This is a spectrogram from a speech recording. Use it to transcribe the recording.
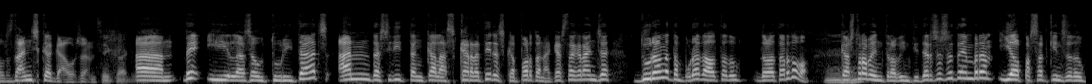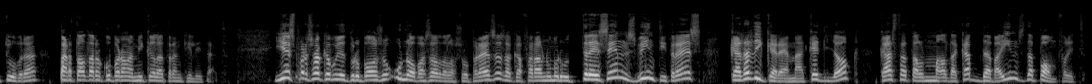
els danys que causen. Sí, clar, clar. Uh, bé, i les autoritats han decidit tancar les carreteres que porten a aquesta granja durant la temporada alta de la tardor, Mhm. que es troba entre el 23 de setembre i el passat 15 d'octubre, per tal de recuperar una mica la tranquil·litat. I és per això que avui et proposo un nou basar de les sorpreses, el que farà el número 323, que dedicarem a aquest lloc que ha estat el maldecap de veïns de Pomfrit.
